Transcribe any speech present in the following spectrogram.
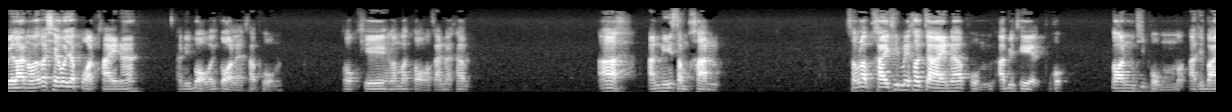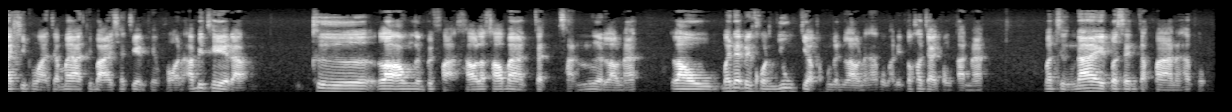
เวลาน้อยก็ใช่ว่าจะปลอดภัยนะ อันนี้บอกไว้ก่อนเลยครับผม โอเคเรามาต่อกันนะครับอะอันนี้สำคัญสำหรับใครที่ไม่เข้าใจนะผมอาร์บิเทรตอนที่ผมอธิบายคลิปผมอาจจะไม่อธิบายชัดเจนเพียงพออาร์บิเทรอะคือเราเอาเงินไปฝากเขาแล้วเขามาจัดสรรเงินเรานะ เราไม่ได้เป็นคนยุ่งเกี่ยวกับเงินเรานะครับ ผมอันนี้ต้องเข้าใจตรงกันนะ มันถึงได้เปอร์เซ็นต์กลับมานะครับผม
